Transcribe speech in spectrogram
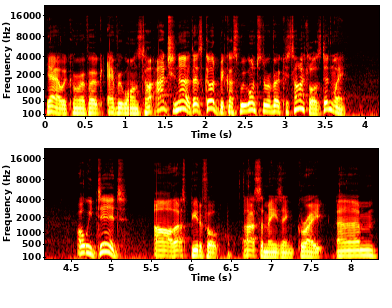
Yeah, we can revoke everyone's title. Actually, no, that's good because we wanted to revoke his titles, didn't we? Oh, we did. Oh, that's beautiful. That's amazing. Great. Um,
